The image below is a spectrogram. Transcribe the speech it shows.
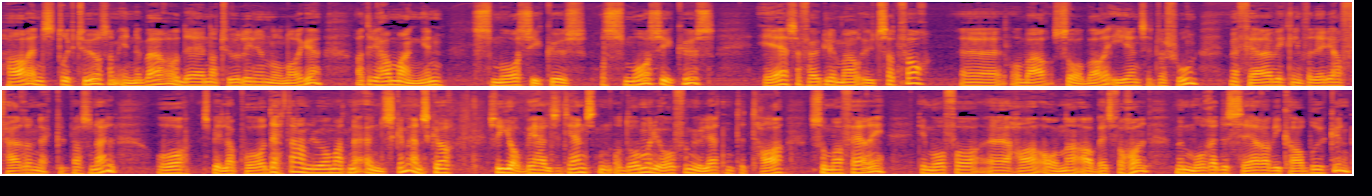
har en struktur som innebærer, og det er naturlig i Nord-Norge, at de har mange små sykehus. Og små sykehus er selvfølgelig mer utsatt for eh, å være sårbare i en situasjon med ferieavvikling fordi de har færre nøkkelpersonell å spille på. Og Dette handler jo om at vi ønsker mennesker som jobber i helsetjenesten. og Da må de òg få muligheten til å ta sommerferie. De må få eh, ha ordna arbeidsforhold. Vi må redusere vikarbruken.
